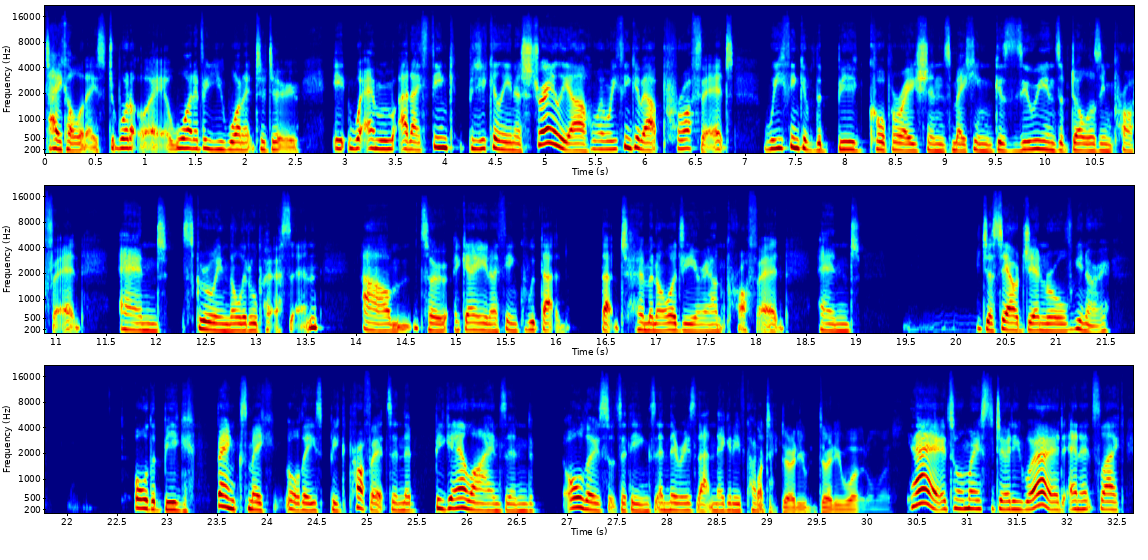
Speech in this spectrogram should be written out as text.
take holidays, to what, whatever you want it to do. It, and, and I think, particularly in Australia, when we think about profit, we think of the big corporations making gazillions of dollars in profit and screwing the little person. Um, so again, I think with that that terminology around profit and just our general, you know, all the big banks make all these big profits and the big airlines and all those sorts of things. And there is that negative connotation. Like dirty, dirty word almost. Yeah, it's almost a dirty word. And it's like,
